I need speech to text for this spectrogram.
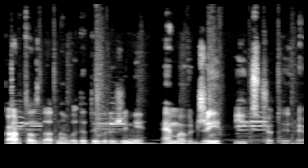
карта здатна видати в режимі MFG X4.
